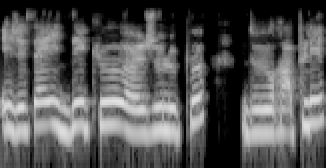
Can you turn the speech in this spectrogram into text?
et j'essaye dès que euh, je le peux de rappeler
